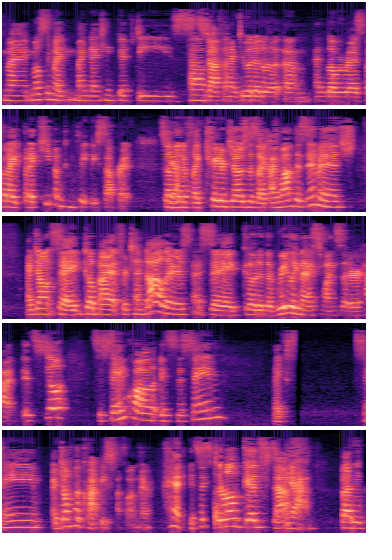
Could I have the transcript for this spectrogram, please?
my mostly my my 1950s Oh. stuff, and I do it at a um, and lower res. But I but I keep them completely separate, so Yeah. that if like Trader Joe's is like, I want this image I don't say go buy it for ten dollars. I say go to the really nice ones that are high. It's still it's the same quality. It's the same like same. I don't put crappy stuff on there. Okay. It's still good stuff. Yeah. But it's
